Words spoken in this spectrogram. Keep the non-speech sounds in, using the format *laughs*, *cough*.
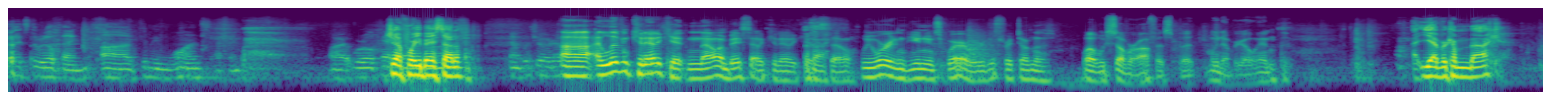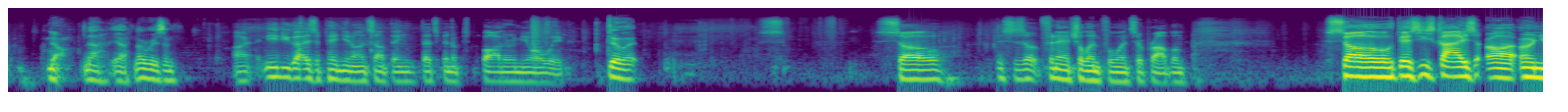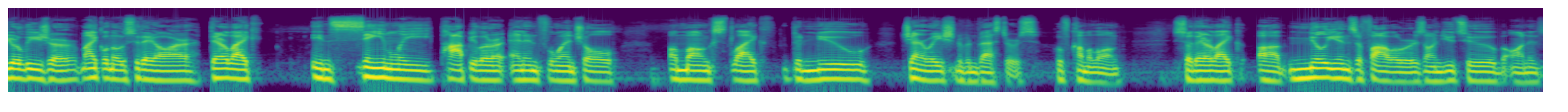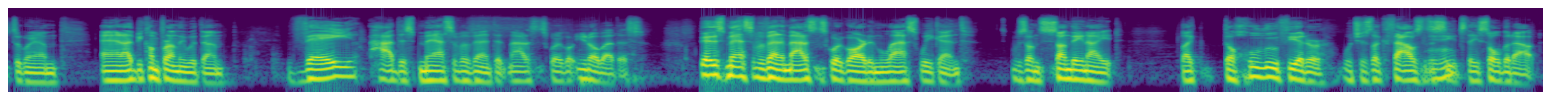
That's the real thing. Uh, give me one second. All right, we're okay. Jeff, where are you based out of? Temperature and Uh, I live in Connecticut, and now I'm based out of Connecticut. Okay. So we were in Union Square. We were just right down the. Well, we still have our office, but we never go in. You ever coming back? No. No, yeah, no reason. All right, I need you guys' opinion on something that's been bothering me all week. Do it. So, this is a financial influencer problem. So, there's these guys, uh, Earn Your Leisure. Michael knows who they are. They're like insanely popular and influential amongst like the new generation of investors who've come along. So they're like uh, millions of followers on YouTube, on Instagram, and I've become friendly with them. They had this massive event at Madison Square Garden. You know about this. They had this massive event at Madison Square Garden last weekend. It was on Sunday night. Like the Hulu Theater, which is like 1000s of seats, they sold it out.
